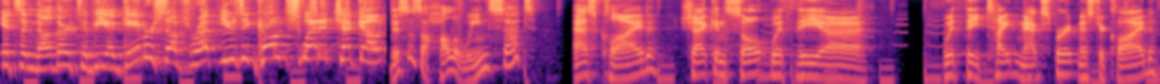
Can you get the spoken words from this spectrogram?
It's another to be a GamerSupps rep using code SWEAT at checkout. This is a Halloween set? Ask Clyde. Should I consult with the, uh, with the Titan expert, Mr. Clyde?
